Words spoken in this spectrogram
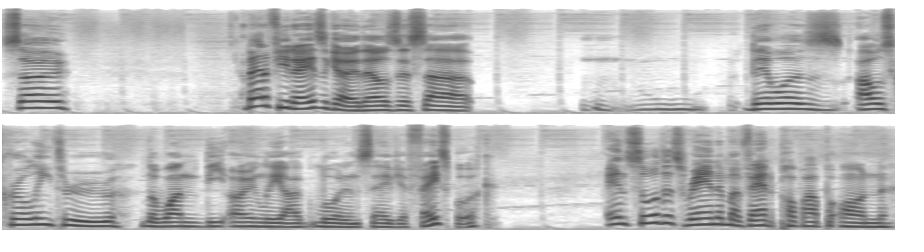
So, about a few days ago, there was this. Uh, there was I was scrolling through the one, the only our Lord and Savior Facebook, and saw this random event pop up on,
